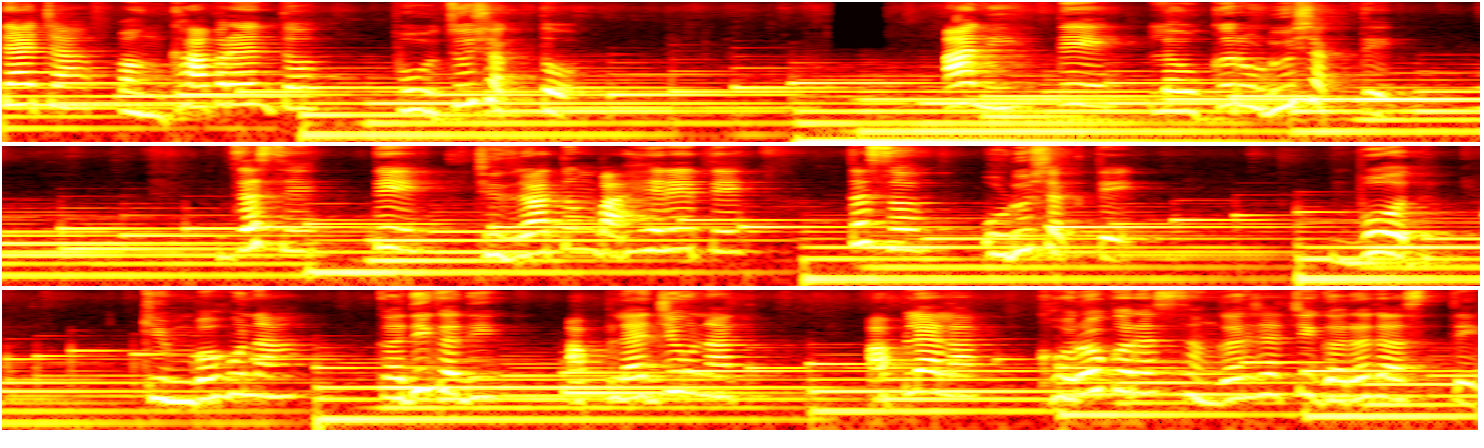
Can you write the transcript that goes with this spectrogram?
त्याच्या पंखापर्यंत पोहोचू शकतो. आणि ते लवकर उडू शकते. जसे ते छिद्रातून बाहेर येते तसं उडू शकते. बोध किंबहुना कधी कधी आपल्या जीवनात आपल्याला खरोखरच संघर्षाची गरज असते.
